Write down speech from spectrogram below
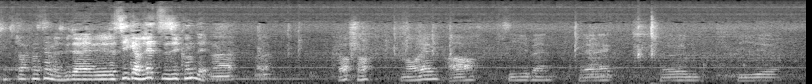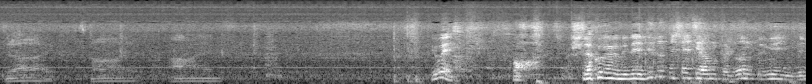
Sonst schaffen wir es nicht mehr. Das ist wieder, wieder der Sieg auf letzte Sekunde. Na, na. Doch schon. 9, 8, 7, 6, 5, 4, 3, 2, 1. Junge. Oh. Na guck mal, wie wir die dritte Stellung haben verloren bei mir, Junge.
